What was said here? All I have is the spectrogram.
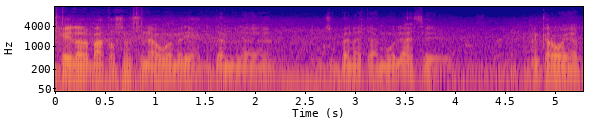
تخيل 14 سنة هو مريح قدام الجبانه تاع مولاه c'est incroyable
